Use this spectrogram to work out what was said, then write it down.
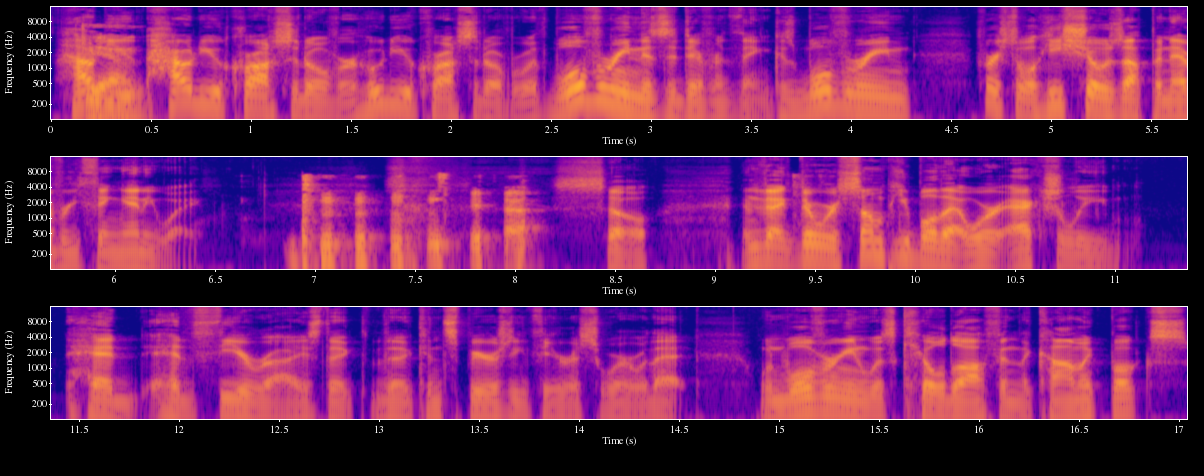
How do you how do you cross it over? Who do you cross it over with? Wolverine is a different thing because Wolverine, first of all, he shows up in everything anyway. yeah. So, in fact, there were some people that were actually had had theorized that the conspiracy theorists were that when Wolverine was killed off in the comic books,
